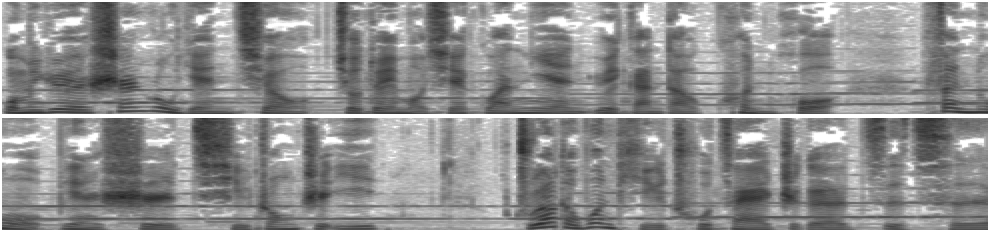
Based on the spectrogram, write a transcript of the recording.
我们越深入研究，就对某些观念越感到困惑，愤怒便是其中之一。主要的问题出在这个字词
